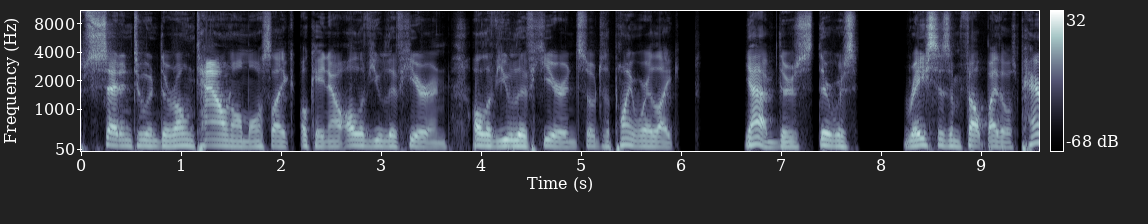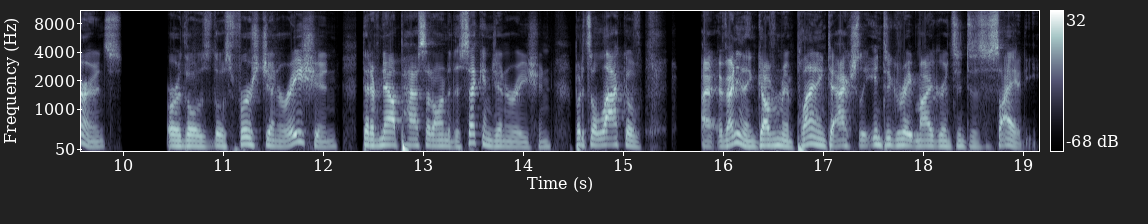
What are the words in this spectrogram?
set into their own town almost like okay now all of you live here and all of you live here. And so to the point where like yeah there's there was racism felt by those parents or those those first generation that have now passed it on to the second generation but it's a lack of uh, if anything government planning to actually integrate migrants into society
